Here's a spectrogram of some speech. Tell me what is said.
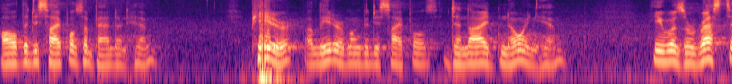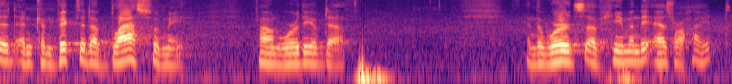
All the disciples abandoned him. Peter, a leader among the disciples, denied knowing him. He was arrested and convicted of blasphemy, found worthy of death. In the words of Heman the Ezrahite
